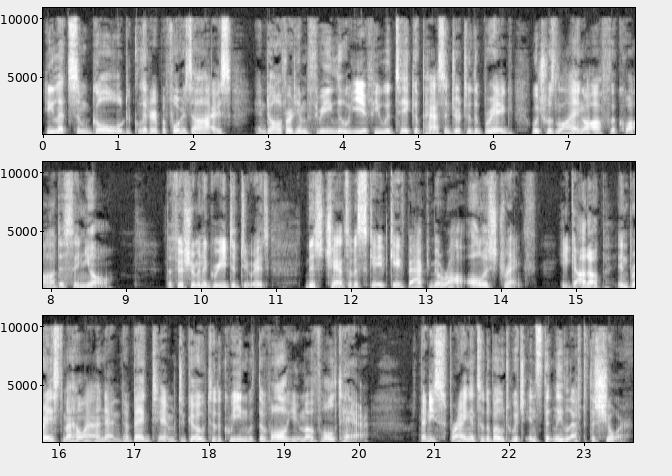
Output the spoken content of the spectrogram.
he let some gold glitter before his eyes, and offered him three louis if he would take a passenger to the brig which was lying off the Croix des Signaux. The fisherman agreed to do it. This chance of escape gave back Murat all his strength. He got up, embraced Marouin, and begged him to go to the queen with the volume of Voltaire. Then he sprang into the boat, which instantly left the shore.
